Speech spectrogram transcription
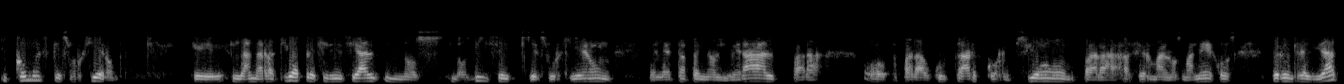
y cómo es que surgieron. La narrativa presidencial nos, nos dice que surgieron en la etapa neoliberal para, para ocultar corrupción, para hacer malos manejos, pero en realidad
